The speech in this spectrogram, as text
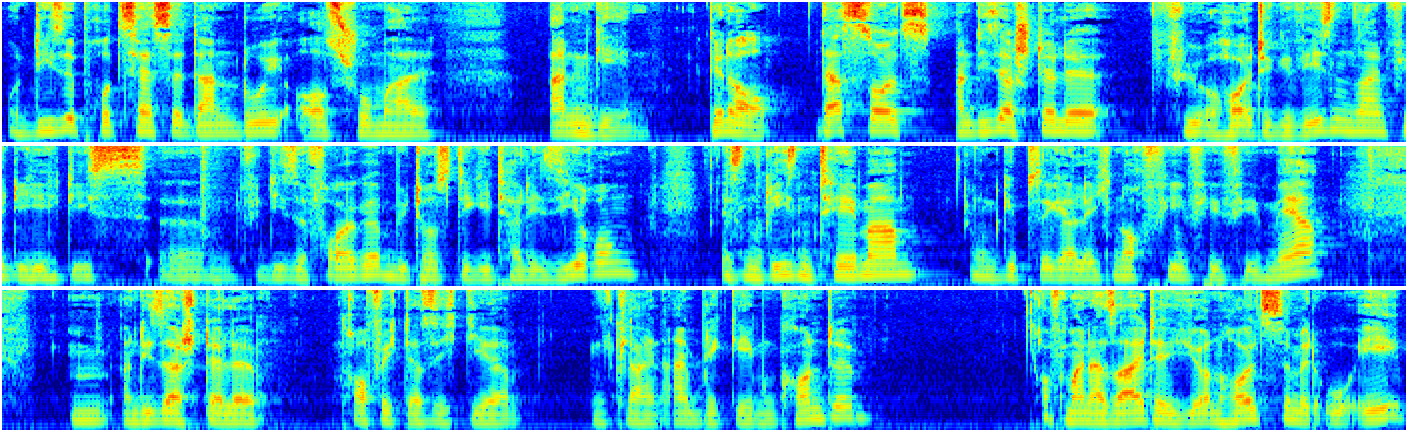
und diese Prozesse dann durchaus schon mal angehen. Genau, das soll es an dieser Stelle für heute gewesen sein, für, die, dies, äh, für diese Folge. Mythos Digitalisierung ist ein Riesenthema und gibt sicherlich noch viel, viel, viel mehr. Hm, an dieser Stelle hoffe ich, dass ich dir einen kleinen Einblick geben konnte. Auf meiner Seite Jörn Holste mit OE,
